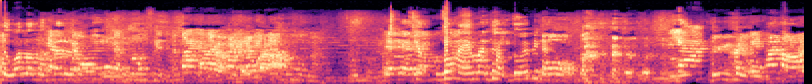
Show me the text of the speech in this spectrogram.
หรือว่าเราลงได้เลยลงเสร็จมันได้อะไรไปได้อะแคปตรงไหนมันทักด้วยพี่หนังไม่มีใครโอ้ไม่น้อย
